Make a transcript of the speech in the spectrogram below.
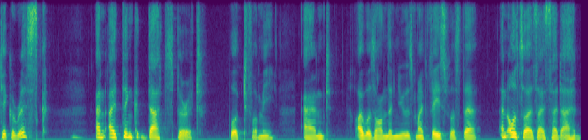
take a risk. Mm. And I think that spirit worked for me. And I was on the news, my face was there. And also, as I said, I had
